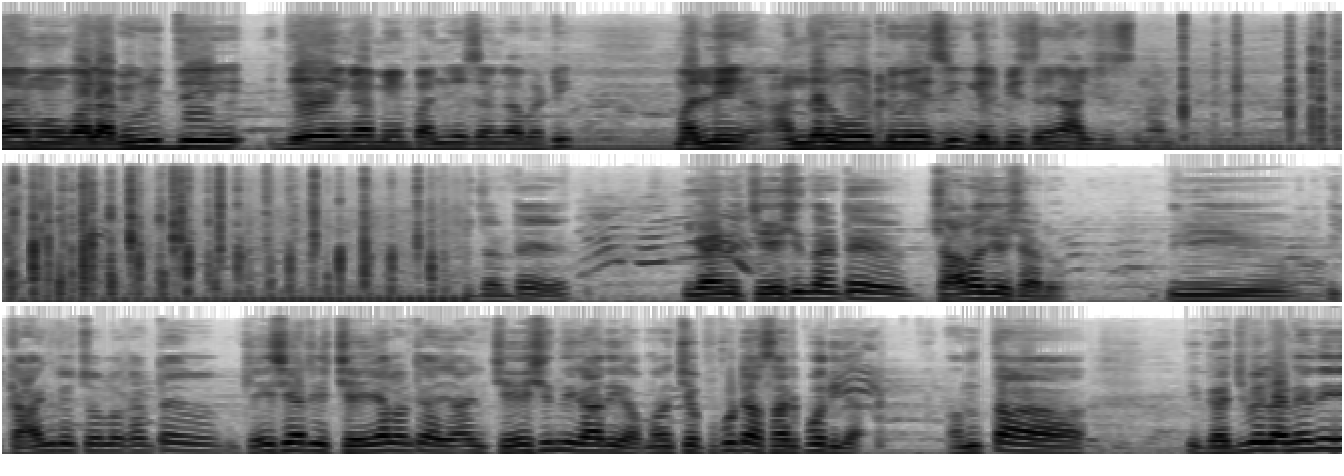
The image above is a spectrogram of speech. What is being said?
మేము వాళ్ళ అభివృద్ధి ధ్యేయంగా మేము పనిచేసాం కాబట్టి మళ్ళీ అందరూ ఓట్లు వేసి గెలిపిస్తారని ఆశిస్తున్నాను. అంటే ఇక ఆయన చేసిందంటే చాలా చేశాడు. ఈ కాంగ్రెస్ వాళ్ళ కంటే కేసీఆర్ చేయాలంటే ఆయన చేసింది కాదు ఇక. మనం చెప్పుకుంటే సరిపోదు ఇక. అంతా ఈ గజ్వేల్ అనేది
